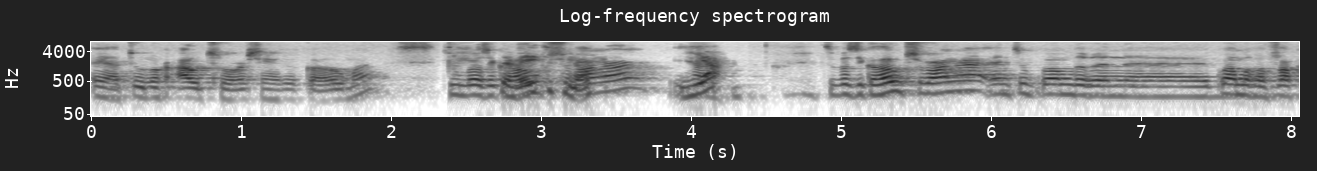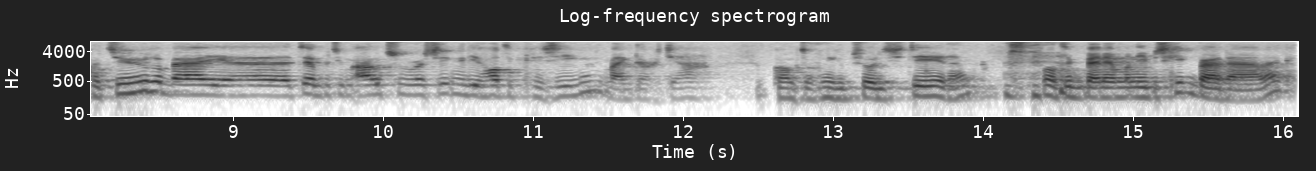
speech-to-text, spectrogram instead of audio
ja, toen nog outsourcing gekomen. Toen was ik hoogzwanger. Ja. ja. Toen was ik hoogzwanger en toen kwam er een, uh, kwam er een vacature bij uh, Tempteam Outsourcing en die had ik gezien. Maar ik dacht, ja, kan ik toch niet op solliciteren? Want ik ben helemaal niet beschikbaar dadelijk.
